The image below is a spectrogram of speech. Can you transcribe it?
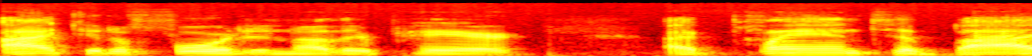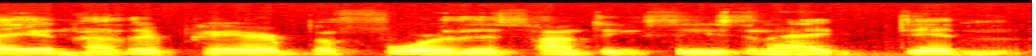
I could afford another pair. I planned to buy another pair before this hunting season. I didn't,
